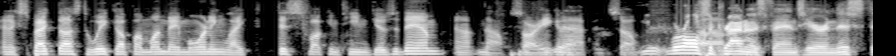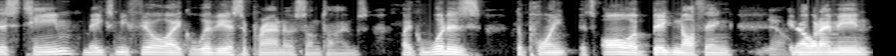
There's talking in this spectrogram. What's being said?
and expect us to wake up on Monday morning like this fucking team gives a damn. Uh, no, sorry, ain't gonna yeah. happen. So we're all uh, Sopranos fans here, and this this team makes me feel like Olivia Soprano sometimes. Like, what is the point? It's all a big nothing. Yeah. You know what I mean?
